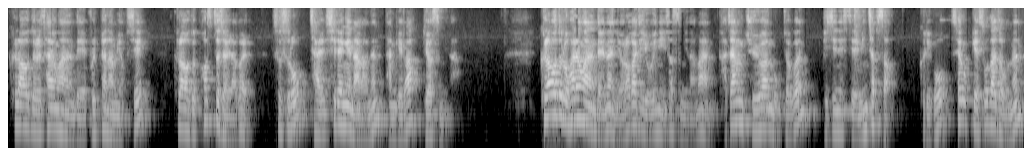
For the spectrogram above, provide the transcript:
클라우드를 사용하는 데 불편함이 없이 클라우드 퍼스트 전략을 스스로 잘 실행해 나가는 단계가 되었습니다. 클라우드를 활용하는 데는 여러 가지 요인이 있었습니다만 가장 주요한 목적은 비즈니스의 민첩성 그리고 새롭게 쏟아져 오는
